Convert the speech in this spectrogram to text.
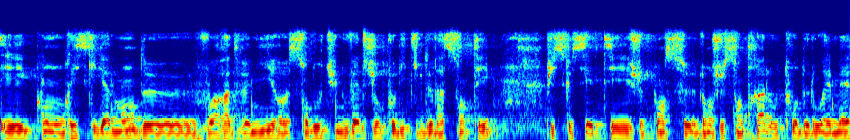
et qu'on risque également de voir advenir sans doute une nouvelle géopolitique de la santé, puisque c'était, je pense, l'enjeu central autour de l'OMS.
